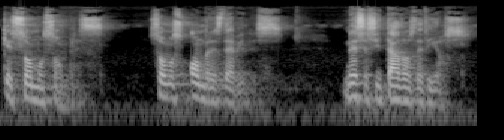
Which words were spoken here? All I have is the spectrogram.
que somos hombres. Somos hombres débiles, necesitados de Dios.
